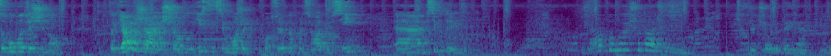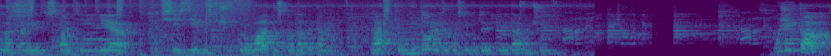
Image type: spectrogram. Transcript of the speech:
сугубо для жінок. Тобто я вважаю, що в логістиці можуть абсолютно працювати всі, е, всі потрібні. Я думаю, що так, чому ні? Якщо у людини, незалежно від статі, є всі здібності, щоб керувати, складати там графіки, моніторити, просто бути відповідальним, чому? Може і так.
